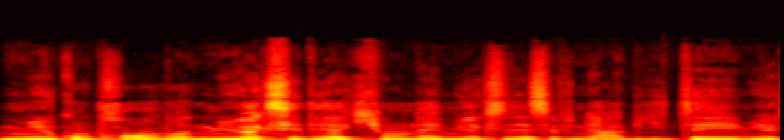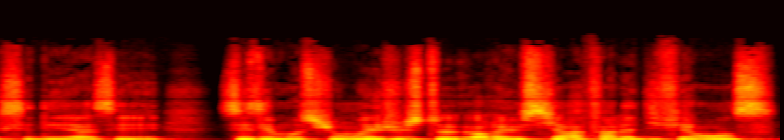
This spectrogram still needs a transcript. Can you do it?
mieux comprendre, mieux accéder à qui on est, mieux accéder à sa vulnérabilité, mieux accéder à ses, émotions et juste réussir à faire la différence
